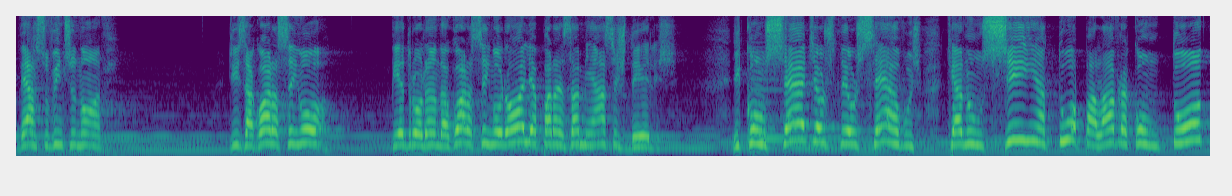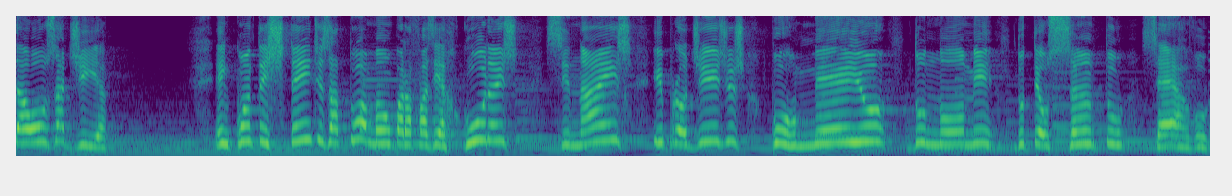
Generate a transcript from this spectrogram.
Verso 29 diz: Agora, Senhor, Pedro orando, agora, Senhor, olha para as ameaças deles e concede aos teus servos que anunciem a tua palavra com toda ousadia, enquanto estendes a tua mão para fazer curas sinais e prodígios por meio do nome do teu santo servo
